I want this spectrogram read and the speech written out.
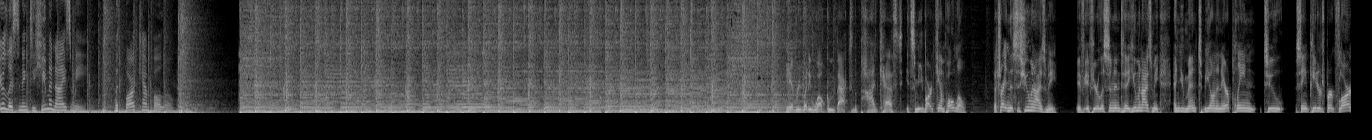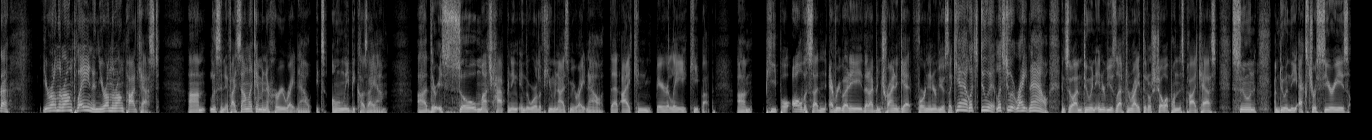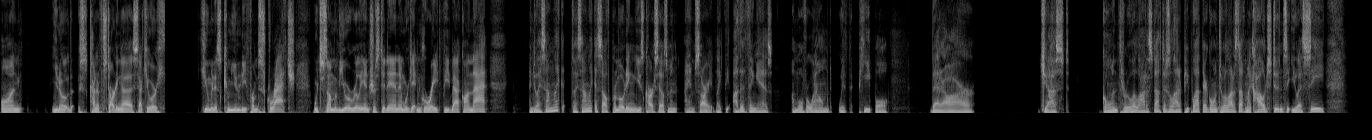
You're listening to Humanize Me with Bart Campolo. Hey, everybody, welcome back to the podcast. It's me, Bart Campolo. That's right, and this is Humanize Me. If, if you're listening to Humanize Me and you meant to be on an airplane to St. Petersburg, Florida, you're on the wrong plane and you're on the wrong podcast. Um, listen, if I sound like I'm in a hurry right now, it's only because I am. Uh, there is so much happening in the world of Humanize Me right now that I can barely keep up. Um, people, all of a sudden, everybody that I've been trying to get for an interview is like, yeah, let's do it. Let's do it right now. And so I'm doing interviews left and right that'll show up on this podcast soon. I'm doing the extra series on, you know, kind of starting a secular humanist community from scratch, which some of you are really interested in, and we're getting great feedback on that. And do I sound like do I sound like a self-promoting used car salesman? I am sorry. Like the other thing is I'm overwhelmed with people that are just going through a lot of stuff. There's a lot of people out there going through a lot of stuff. My college students at USC,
